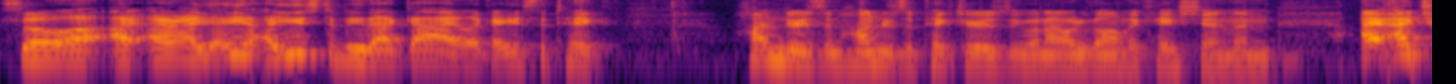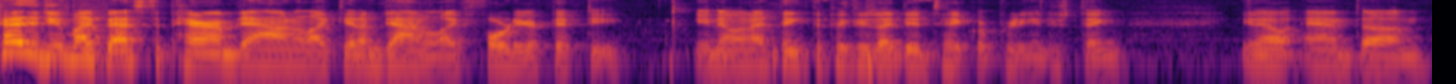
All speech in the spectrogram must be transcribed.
So uh, I, I I used to be that guy. Like I used to take hundreds and hundreds of pictures when I would go on vacation, and I I tried to do my best to pare them down and like get them down to like forty or fifty, you know. And I think the pictures I did take were pretty interesting, you know. And um,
